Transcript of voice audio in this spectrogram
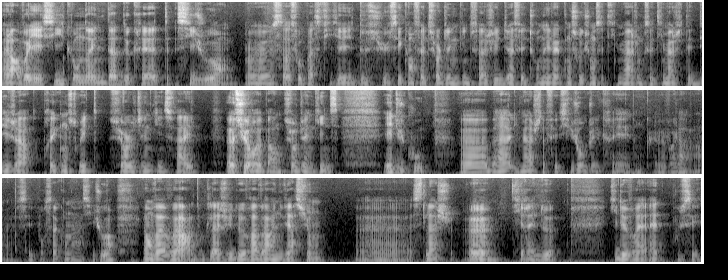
Alors, vous voyez ici qu'on a une date de create 6 jours. Euh, ça, faut pas se fier dessus. C'est qu'en fait, sur le Jenkins file, j'ai déjà fait tourner la construction de cette image. Donc, cette image était déjà préconstruite sur le Jenkins file. Euh, sur, euh, sur Jenkins. Et du coup, bah, l'image, ça fait 6 jours que j'ai créé. Donc, voilà, c'est pour ça qu'on a un 6 jours. Là, on va voir. Donc là, je devrais avoir une version slash e-2 qui devrait être poussée.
